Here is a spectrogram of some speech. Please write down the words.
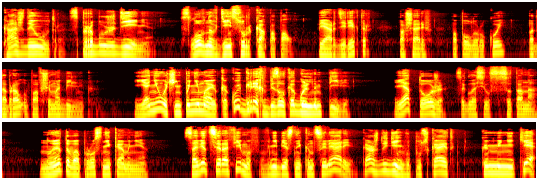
Каждое утро, с пробуждения, словно в день сурка попал. Пиар-директор, пошарив по полу рукой, подобрал упавший мобильник. «Я не очень понимаю, какой грех в безалкогольном пиве?» «Я тоже», — согласился сатана. «Но это вопрос не ко мне. Совет Серафимов в небесной канцелярии каждый день выпускает коммюнике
